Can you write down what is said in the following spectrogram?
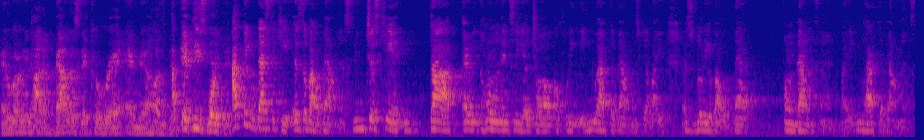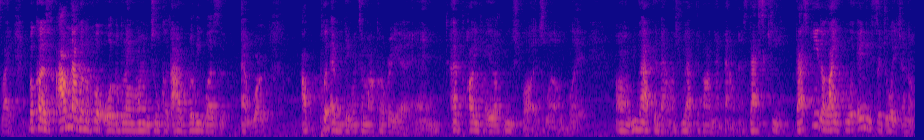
and learning how to balance their career and their husband think- if he's worth it? I think that's the key. It's about balance. You just can't dive every hone into your job completely. You have to balance your life. It's really about that on balancing. Like you have to balance. Like because I'm not gonna put all the blame on him too, because I really wasn't at work. I put everything into my career, and I probably played a huge part as well. But um, you have to balance. You have to find that balance. That's key. That's key to life with any situation, though.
